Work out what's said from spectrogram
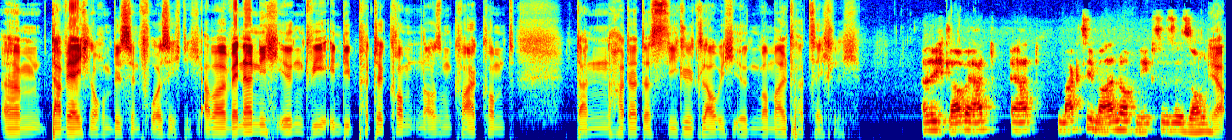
ähm, da wäre ich noch ein bisschen vorsichtig. Aber wenn er nicht irgendwie in die Pötte kommt und aus dem Quark kommt, dann hat er das Siegel, glaube ich, irgendwann mal tatsächlich. Also ich glaube, er hat, er hat maximal noch nächste Saison. Ja,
